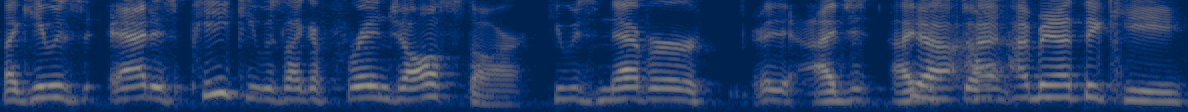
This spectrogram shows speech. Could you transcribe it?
like, he was at his peak. He was like a fringe all star. He was never. I just, I Yeah, just don't. I, I mean, I think he,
